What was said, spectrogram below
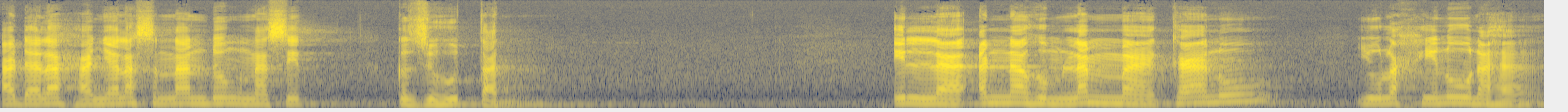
adalah hanyalah senandung nasib kezuhutan illa annahum lamma kanu yulahinunaha.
